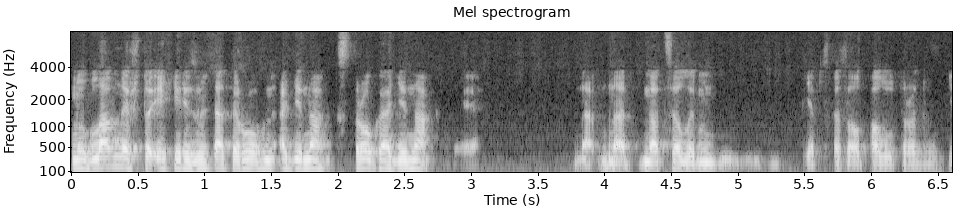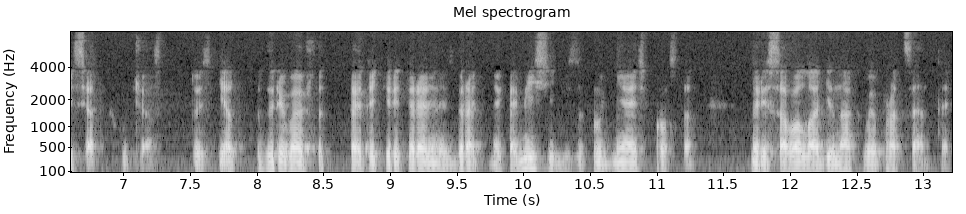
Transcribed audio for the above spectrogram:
Но главное, что эти результаты ровно одинак, строго одинаковые на, на, на целым, я бы сказал, полутора-двух десятках участков. То есть я подозреваю, что какая-то территориальная избирательная комиссия, не затрудняясь, просто нарисовала одинаковые проценты.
